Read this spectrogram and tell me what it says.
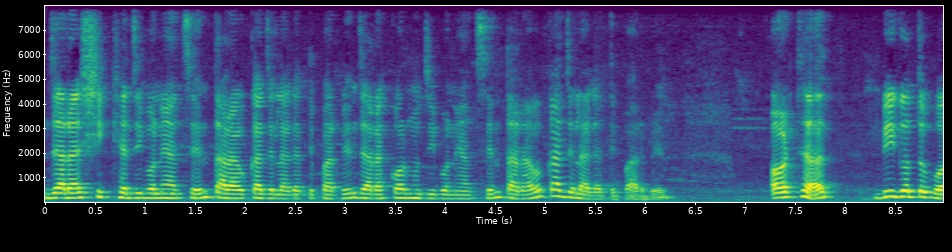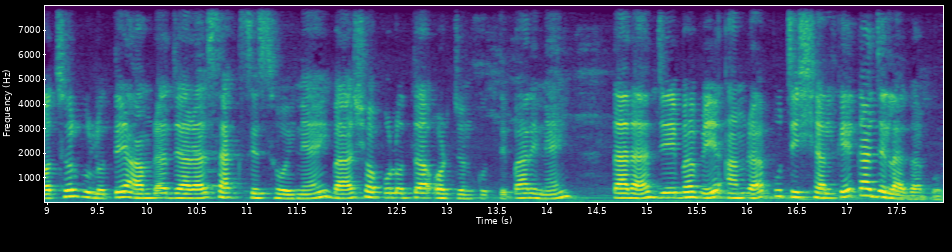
যারা শিক্ষা জীবনে আছেন, তারাও কাজে লাগাতে পারবেন। যারা কর্মজীবনে আছেন, তারাও কাজে লাগাতে পারবেন। অর্থাৎ বিগত বছরগুলোতে আমরা যারা সাকসেস হই নাই বা সফলতা অর্জন করতে পারি নাই তারা যেভাবে আমরা পঁচিশ সালকে কাজে লাগাবো।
